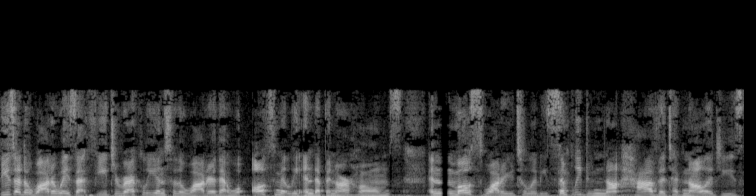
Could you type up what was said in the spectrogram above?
These are the waterways that feed directly into the water that will ultimately end up in our homes. And most water utilities simply do not have the technologies,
